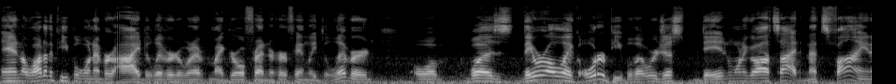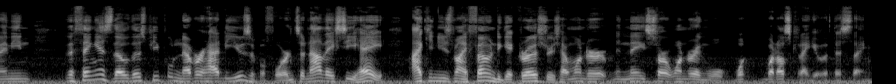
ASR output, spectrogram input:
And a lot of the people, whenever I delivered or whenever my girlfriend or her family delivered, was they were all like older people that were just, they didn't want to go outside. And that's fine. I mean, the thing is, though, those people never had to use it before, and so now they see, hey, I can use my phone to get groceries. I wonder, and they start wondering, well, what what else can I get with this thing?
